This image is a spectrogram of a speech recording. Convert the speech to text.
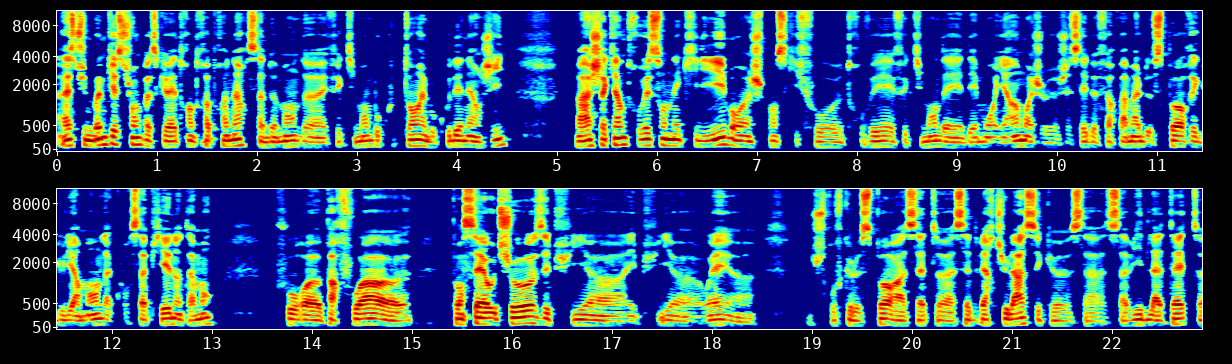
Ah, C'est une bonne question parce qu'être entrepreneur, ça demande euh, effectivement beaucoup de temps et beaucoup d'énergie. À chacun de trouver son équilibre. Je pense qu'il faut euh, trouver effectivement des, des moyens. Moi, j'essaie de faire pas mal de sport régulièrement, de la course à pied notamment, pour euh, parfois penser à autre chose. Et puis, euh, et puis euh, ouais, euh, je trouve que le sport a cette, cette vertu-là, c'est que ça, ça vide la tête.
